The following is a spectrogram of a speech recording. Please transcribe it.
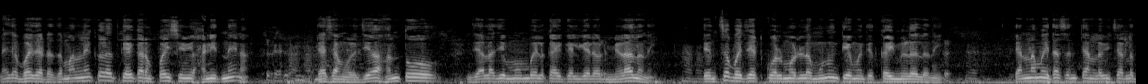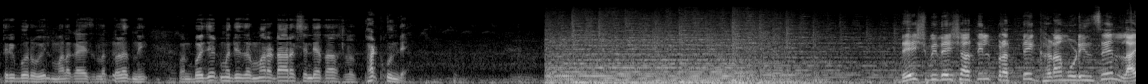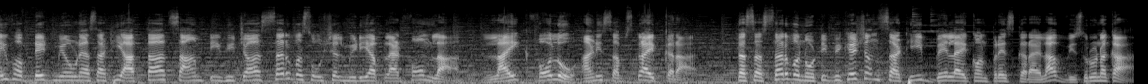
नाही त्या बजेटाचं मला नाही कळत काही कारण पैसे मी हानीत नाही ना. त्याच्यामुळे जे हनतो ज्याला जे मुंबईला काही केलं गेल्यावर मिळालं नाही. त्यांचं बजेट कोलमडलं म्हणून ते म्हणतात काही मिळालं नाही. त्यांना माहीत असेल त्यांना विचारलं तरी बरं होईल. मला काय कळत नाही. पण बजेटमध्ये जर मराठा आरक्षण देत असलं तर फाटकून द्या. देश विदेशातील प्रत्येक घडामोडींचे लाईव्ह अपडेट मिळवण्यासाठी आता साम टीव्हीच्या सर्व सोशल मीडिया प्लॅटफॉर्मला लाईक फॉलो आणि सबस्क्राईब करा. तसंच सर्व नोटिफिकेशनसाठी बेल आयकॉन प्रेस करायला विसरू नका.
